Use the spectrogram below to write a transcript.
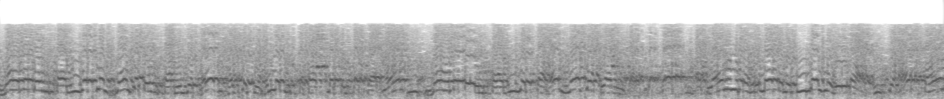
زیادہ انسانیت میں بہت انسانیت ہے حضرت محمد متفاق مرتب کرتا ہے زیادہ انسانیت کا ہے میں تو اقوام کا اقوام متحدہ کا نتیجہ یہ ہوگا کہ ہر کام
